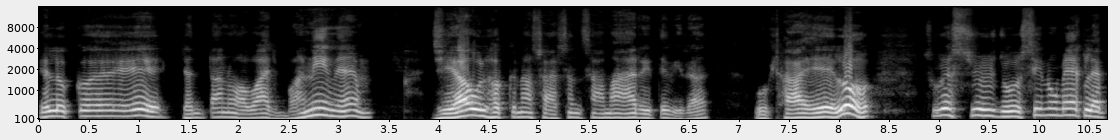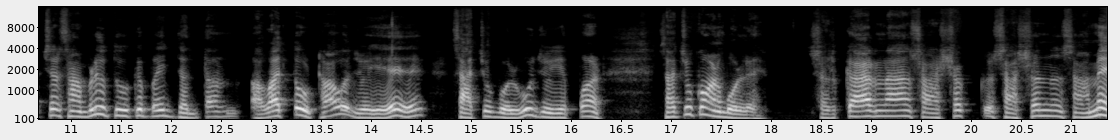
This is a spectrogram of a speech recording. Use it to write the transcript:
એ લોકોએ જનતાનો અવાજ બનીને જિયાઉલ હકના શાસન સામે આ રીતે વિરાટ ઉઠાયેલો. સુરેશ જોશીનું મેં એક લેક્ચર સાંભળ્યું હતું કે ભાઈ જનતાનો અવાજ તો ઉઠાવવો જોઈએ, સાચું બોલવું જોઈએ, પણ સાચું કોણ બોલે? સરકારના શાસક, શાસન સામે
